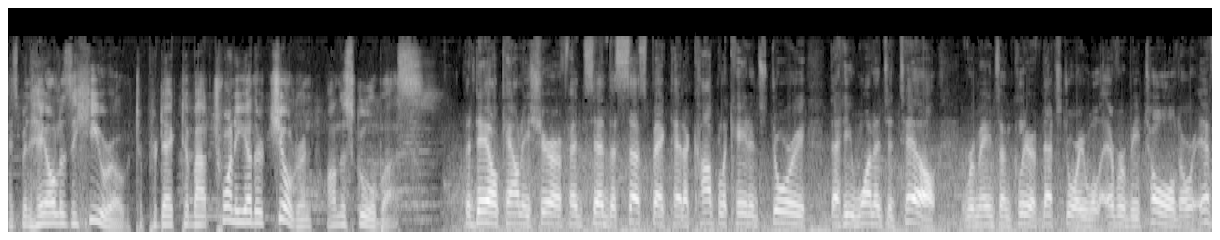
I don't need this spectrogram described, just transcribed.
has been hailed as a hero to protect about 20 other children on the school bus. The Dale County Sheriff had said the suspect had a complicated story that he wanted to tell. It remains unclear if that story will ever be told or if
